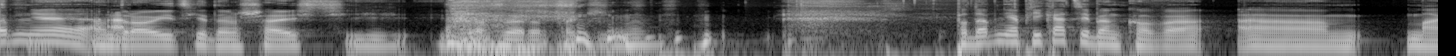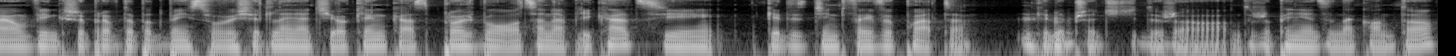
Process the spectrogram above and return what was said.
Podobnie- Android 1.6 i, i 2.0, taki, no. Podobnie aplikacje bankowe em, mają większe prawdopodobieństwo wyświetlenia ci okienka z prośbą o ocenę aplikacji, kiedy jest dzień twojej wypłaty, kiedy Mhm. przejdzie ci dużo, dużo pieniędzy na konto,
